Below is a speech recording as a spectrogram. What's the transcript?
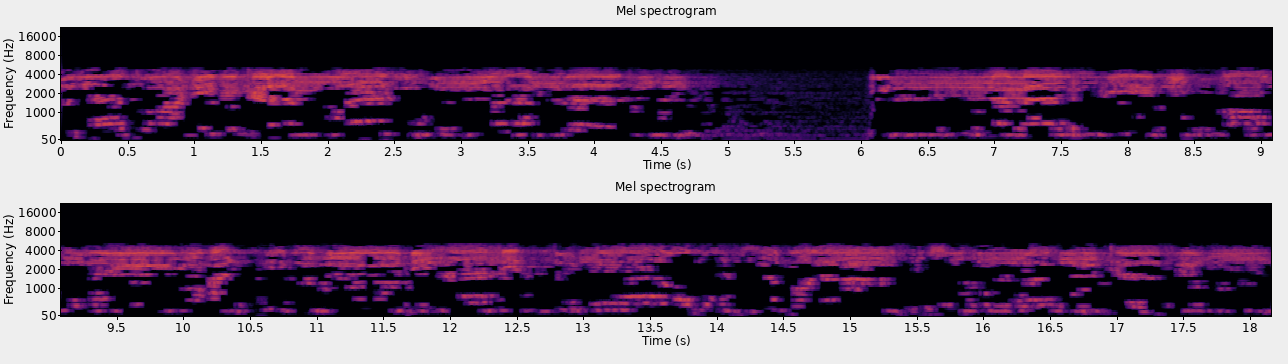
ولا تعجبك أموالهم وأولادهم إنما يريد الله أن يعذبهم بها في الدنيا أنفسهم وهم كافرون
